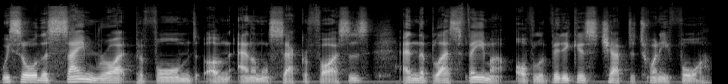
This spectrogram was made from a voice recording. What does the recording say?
We saw the same rite performed on animal sacrifices and the blasphemer of Leviticus chapter 24.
